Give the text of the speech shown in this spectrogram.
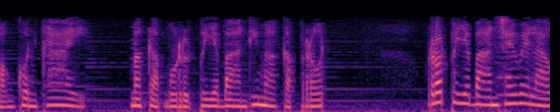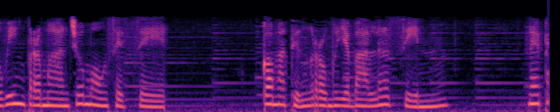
ของคนไข้ มากับบุรุษพยาบาลที่มากับรถ รถพยาบาลใช้เวลาวิ่งประมาณชั่วโมงเศษๆก็มาถึงโรงพยาบาลเลิศศิลป์นายแพ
